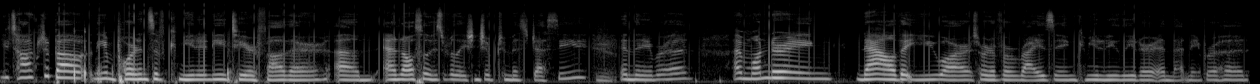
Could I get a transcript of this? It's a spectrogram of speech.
You talked about the importance of community to your father um, and also his relationship to Miss Jessie Yeah. in the neighborhood. I'm wondering now that you are sort of a rising community leader in that neighborhood,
